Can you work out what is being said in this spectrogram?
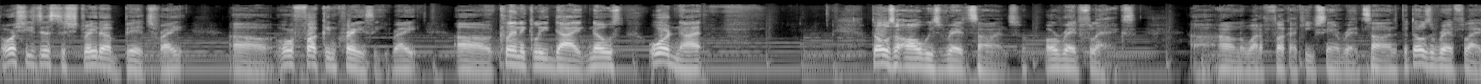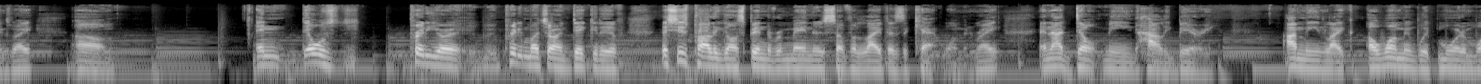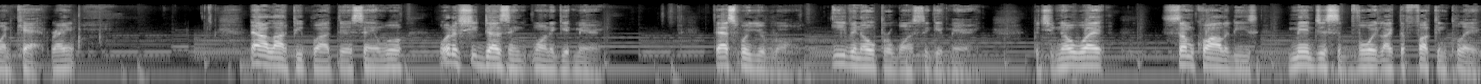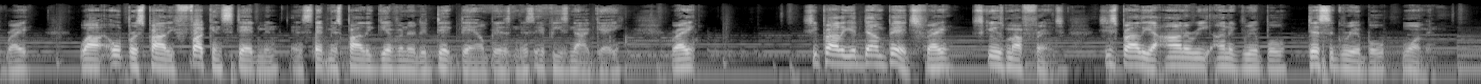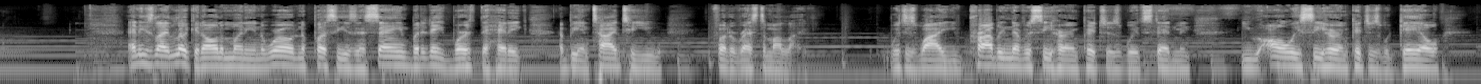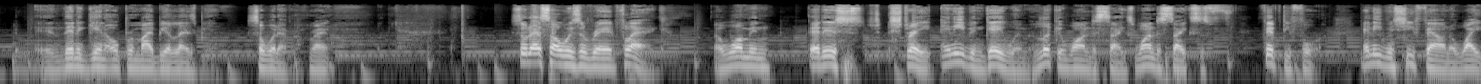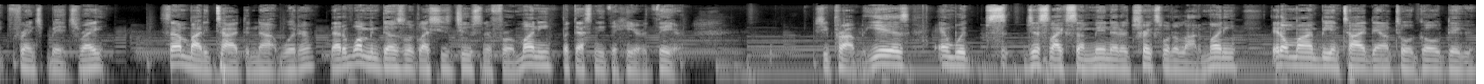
or she's just a straight up bitch, right? Uh, or fucking crazy, right? Uh, clinically diagnosed or not. Those are always red signs or red flags. Uh, I don't know why the fuck I keep saying red signs, but those are red flags, right? Um, and those pretty or pretty much are indicative that she's probably gonna spend the remainders of her life as a cat woman, right? And I don't mean Halle Berry. I mean like a woman with more than one cat, right? Now a lot of people out there saying, well, what if she doesn't want to get married? That's where you're wrong. Even Oprah wants to get married. But you know what? some qualities men just avoid like the fucking plague, right? While Oprah's probably fucking Stedman, and Stedman's probably giving her the dick down business if he's not gay, right? She probably a dumb bitch, right? Excuse my French. She's probably an honorary, unagreeable, disagreeable woman. And he's like, look at all the money in the world and the pussy is insane, but it ain't worth the headache of being tied to you for the rest of my life which is why you probably never see her in pictures with Stedman. You always see her in pictures with Gayle. And then again, Oprah might be a lesbian. So whatever, right? So that's always a red flag. A woman that is straight, and even gay women. Look at Wanda Sykes. Wanda Sykes is 54. And even she found a white French bitch, right? Somebody tied the knot with her. Now, the woman does look like she's juicing her for money, but that's neither here or there. She probably is. And with just like some men that are tricks with a lot of money, they don't mind being tied down to a gold digger.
